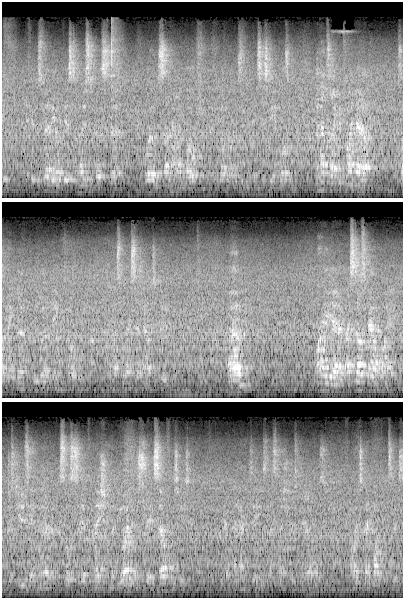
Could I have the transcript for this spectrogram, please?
if, if it was fairly obvious to most of us that oil was somehow involved and the government was insisting it wasn't, perhaps I could find out something that we weren't being told. And that's what I set out to do. Um, I, uh, I started out by just using the, the, sources of information that the oil industry itself was using. in their magazines, their specialist journals. I went to their conferences.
